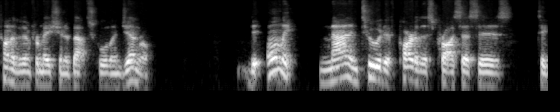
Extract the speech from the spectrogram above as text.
ton of information about school in general. The only non intuitive part of this process is to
